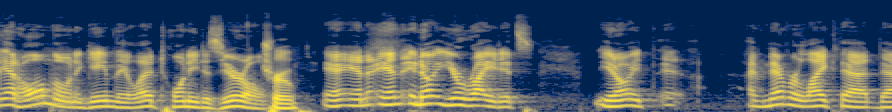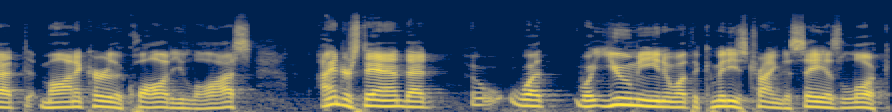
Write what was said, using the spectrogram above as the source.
At home, though, in a game they led 20 to 0. True. And, and, and you know, you're right. It's, you know, it, it, I've never liked that, that moniker, the quality loss. I understand that what, what you mean and what the committee is trying to say is look,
